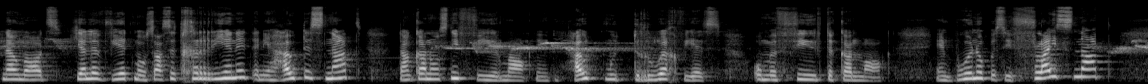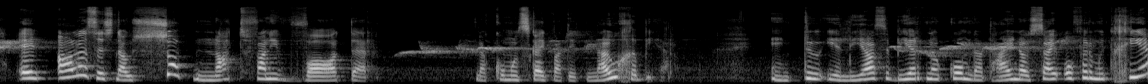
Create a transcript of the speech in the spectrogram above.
Nou maats, jylle weet mos, as het gereen het en die hout is nat, dan kan ons nie vuur maak nie. Die hout moet droog wees om een vuur te kan maak. En boonop is die vlees nat, en alles is nou sop nat van die water. Nou kom ons kyk wat het nou gebeur. En toe Elias' beerd nou kom, dat hy nou sy offer moet gee,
